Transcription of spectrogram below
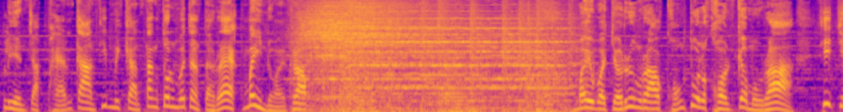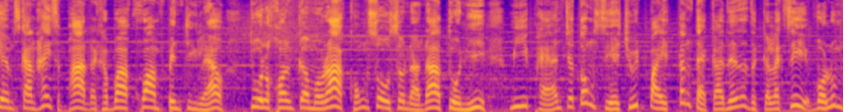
เปลี่ยนจากแผนการที่มีการตั้งต้นไว้ตั้งแต่แรกไม่น้อยครับไม่ว่าจะเรื่องราวของตัวละครเกอร์โมรา ที่เจมส์การให้สัมภาษณ์นะครับว่าความเป็นจริงแล้ว ตัวละครเกอร์โมราของโซโซนาดาตัวนี้ มีแผนจะต้องเสียชีวิตไปตั้งแต่ Guardians of the Galaxy Volume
